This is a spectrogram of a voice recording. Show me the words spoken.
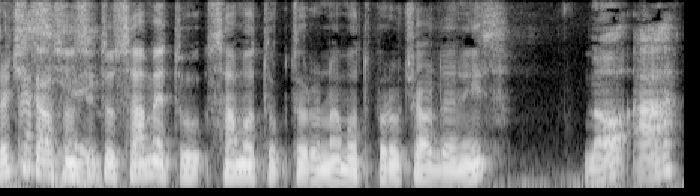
Prečítal Asi, som hej. si tú sametu, samotu, ktorú nám odporúčal Denis. No a?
